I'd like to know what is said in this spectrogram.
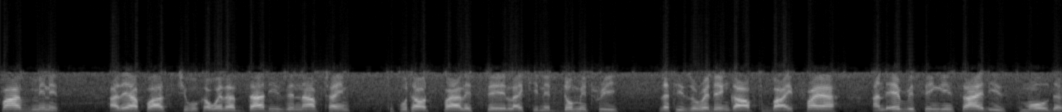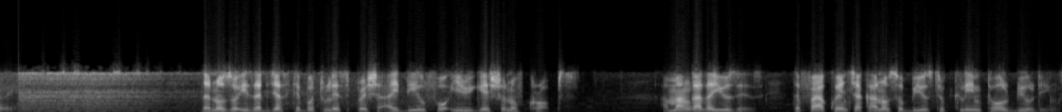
five minutes. I therefore asked Kibuuka whether that is enough time to put out fire, let's say like in a dormitory that is already engulfed by fire and everything inside is smoldering. The nozzle is adjustable to less pressure, ideal for irrigation of crops. Among other uses, the fire quencher can also be used to clean tall buildings.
